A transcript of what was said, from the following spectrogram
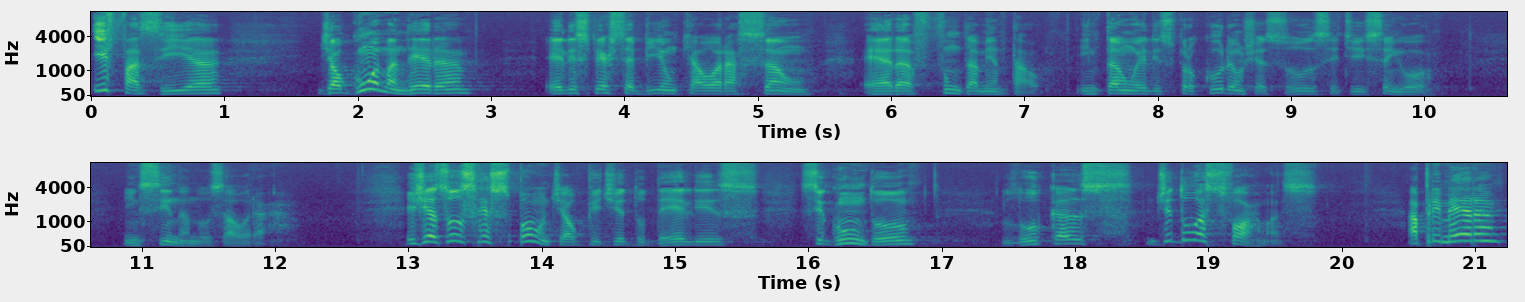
e fazia, de alguma maneira, eles percebiam que a oração era fundamental. Então eles procuram Jesus e diz: Senhor, ensina-nos a orar. E Jesus responde ao pedido deles, segundo Lucas, de duas formas. A primeira,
